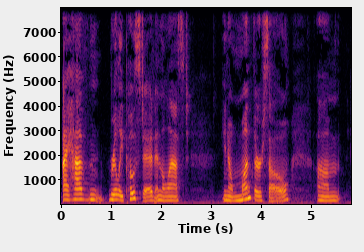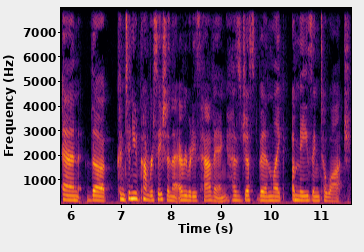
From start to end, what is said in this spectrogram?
I haven't really posted in the last, you know, month or so, um, and the continued conversation that everybody's having has just been like amazing to watch.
